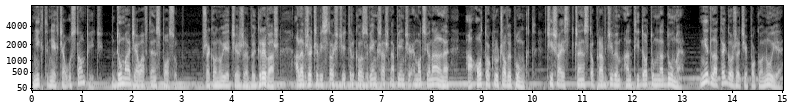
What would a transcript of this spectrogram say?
nikt nie chciał ustąpić. Duma działa w ten sposób. Przekonuje cię, że wygrywasz, ale w rzeczywistości tylko zwiększasz napięcie emocjonalne, a oto kluczowy punkt. Cisza jest często prawdziwym antidotum na dumę. Nie dlatego, że cię pokonuje,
